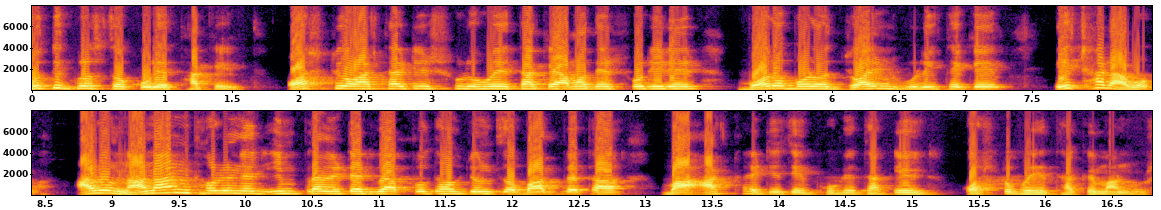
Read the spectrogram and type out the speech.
ক্ষতিগ্রস্ত করে থাকে। অস্টিও আর্থাইটিস শুরু হয়ে থাকে আমাদের শরীরের বড় বড় জয়েন্টগুলি থেকে। এছাড়াও আরও নানান ধরনের ইনফ্লামেটারি বা প্রদাহজনিত বাদ ব্যথা বা আর্থাইটিসে ভুগে থাকে, কষ্ট হয়ে থাকে মানুষ।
